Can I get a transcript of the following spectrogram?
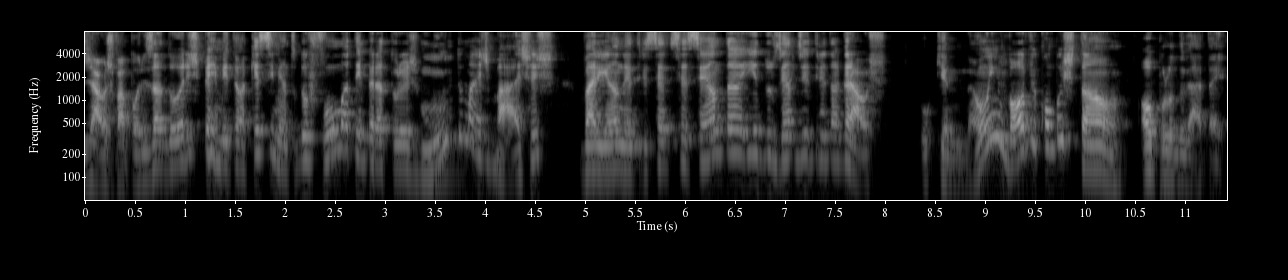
Já os vaporizadores permitem o aquecimento do fumo a temperaturas muito mais baixas, variando entre 160 e 230 graus, o que não envolve combustão. Olha o pulo do gato aí.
